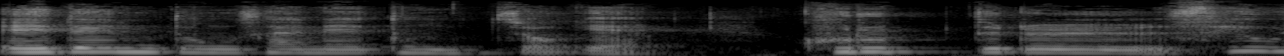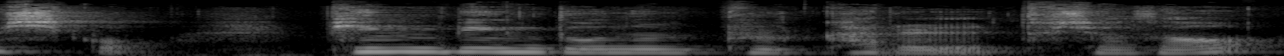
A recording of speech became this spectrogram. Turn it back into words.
에덴 동산의 동쪽에 그룹들을 세우시고 빙빙 도는 불칼을 두셔서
